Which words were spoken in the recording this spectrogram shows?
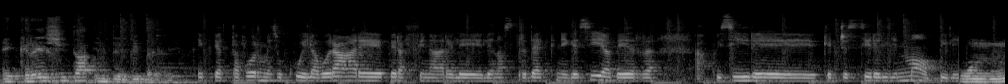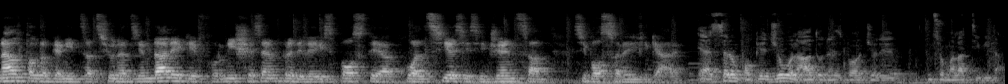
E crescita in tempi brevi. E piattaforme su cui lavorare per affinare le, le nostre tecniche sia per acquisire che gestire gli immobili. Un'alta organizzazione aziendale che fornisce sempre delle risposte a qualsiasi esigenza esigenza si possa verificare. E essere un po' più agevolato nel svolgere l'attività.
